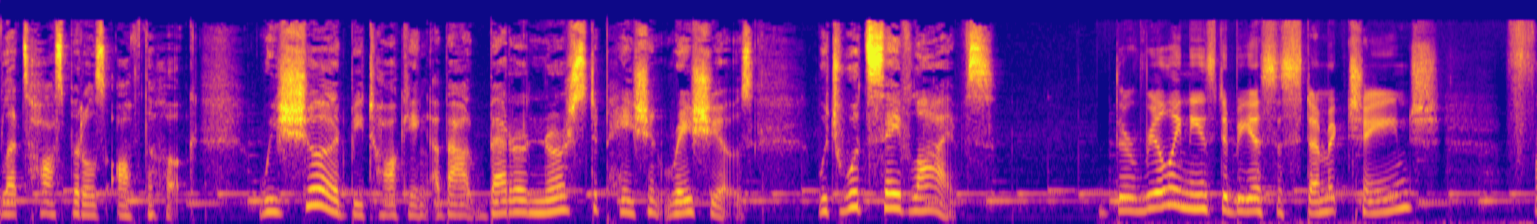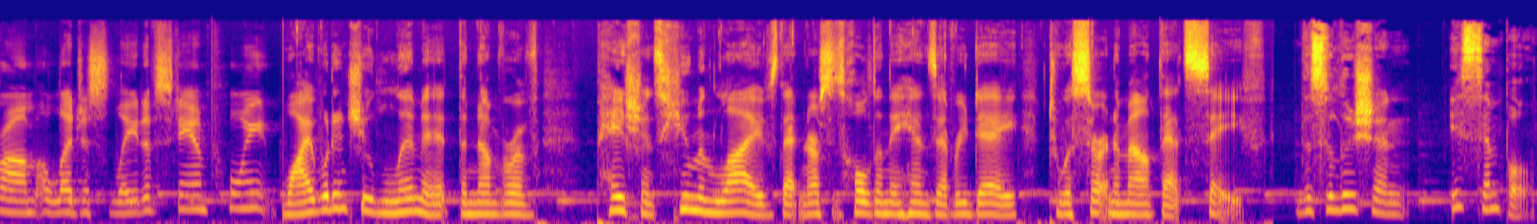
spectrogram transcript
lets hospitals off the hook. We should be talking about better nurse to patient ratios, which would save lives. There really needs to be a systemic change from a legislative standpoint. Why wouldn't you limit the number of patients, human lives that nurses hold in their hands every day to a certain amount that's safe? The solution is simple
